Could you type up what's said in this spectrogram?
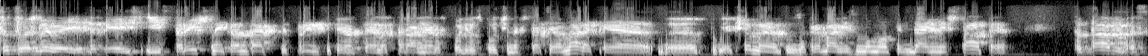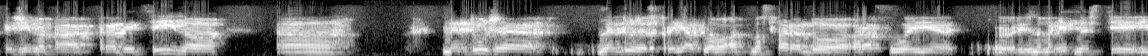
тут важливий і такий історичний контекст, в принципі, це електоральний розподіл Сполучених Штатів Америки. Е, якщо ми зокрема візьмемо південні штати, то там, скажімо так, традиційно е, не дуже не дуже сприятлива атмосфера до расової е, різноманітності і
